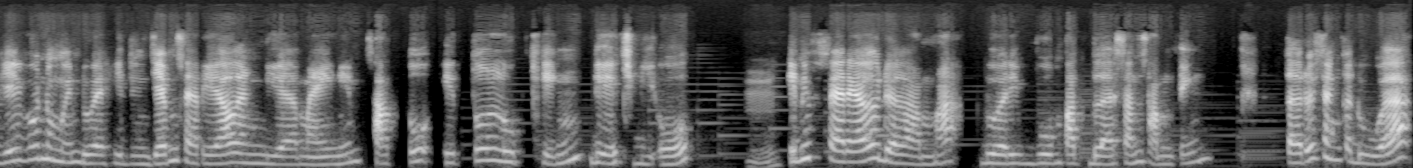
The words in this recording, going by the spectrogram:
Jadi gue nemuin dua hidden gem serial yang dia mainin. Satu itu Looking di HBO Hmm. ini serial udah lama 2014an something terus yang kedua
